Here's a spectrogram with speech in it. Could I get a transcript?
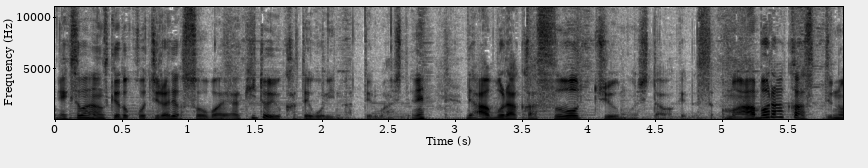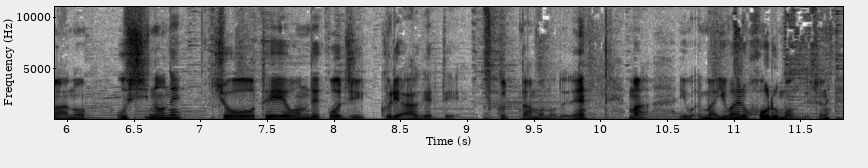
焼きそばなんですけどこちらではそば焼きというカテゴリーになってましてね。で油かすを注文したわけです、まあ、油かすっていうのはあの牛のね超低温でこうじっくり揚げて作ったものでね。まあいわまあいわゆるホルモンですよね、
